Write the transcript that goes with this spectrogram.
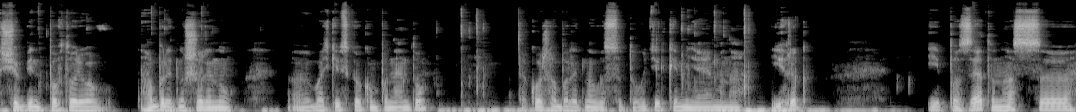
щоб він повторював габаритну ширину е, батьківського компоненту, також габаритну висоту, тільки міняємо на y. І по z у нас. е,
